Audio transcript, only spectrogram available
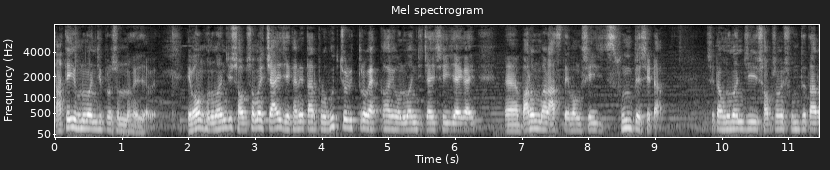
তাতেই হনুমানজি প্রসন্ন হয়ে যাবে। এবং হনুমানজি সবসময় চায় যেখানে তার প্রভুর চরিত্র ব্যাখ্যা হয়, হনুমানজি চাই সেই জায়গায় বারংবার আসতে এবং সেই শুনতে সেটা। সেটা হনুমানজি সবসময় শুনতে তার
